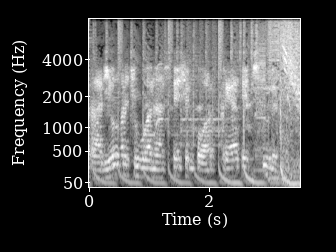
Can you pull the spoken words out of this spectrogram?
Radio Mercu Buana Station for Creative Students.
